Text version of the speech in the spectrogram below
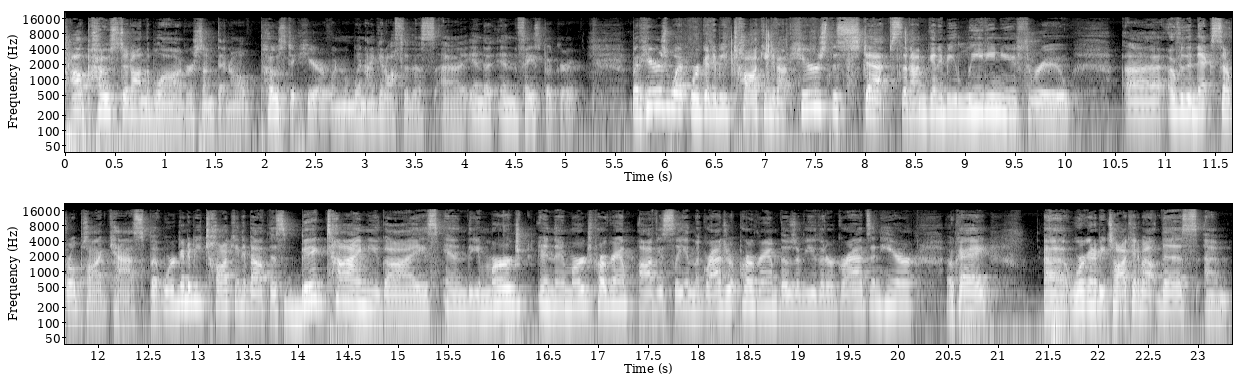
I'll post it on the blog or something. I'll post it here when when I get off of this uh, in the in the Facebook group. But here's what we're going to be talking about. Here's the steps that I'm going to be leading you through uh, over the next several podcasts. But we're going to be talking about this big time, you guys, in the emerge in the emerge program. Obviously, in the graduate program. Those of you that are grads in here, okay. Uh, we're going to be talking about this. Um,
